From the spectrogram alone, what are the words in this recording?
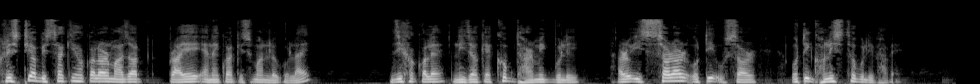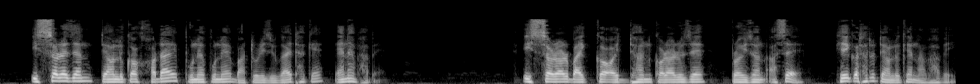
খ্ৰীষ্টীয় বিশ্বাসীসকলৰ মাজত প্ৰায়েই এনেকুৱা কিছুমান লোক ওলায় যিসকলে নিজকে খুব ধাৰ্মিক বুলি আৰু ঈশ্বৰৰ অতি ওচৰ অতি ঘনিষ্ঠ বুলি ভাবে। ঈশ্বৰে যেন তেওঁলোকক সদায় পোনে পোনে বাতৰি যোগাই থাকে এনে ভাবে। ঈশ্বৰৰ বাক্য অধ্যয়ন কৰাৰো যে প্ৰয়োজন আছে সেই কথাটো তেওঁলোকে নাভাবেই।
